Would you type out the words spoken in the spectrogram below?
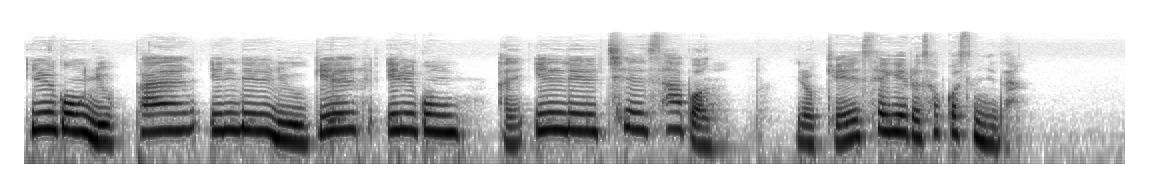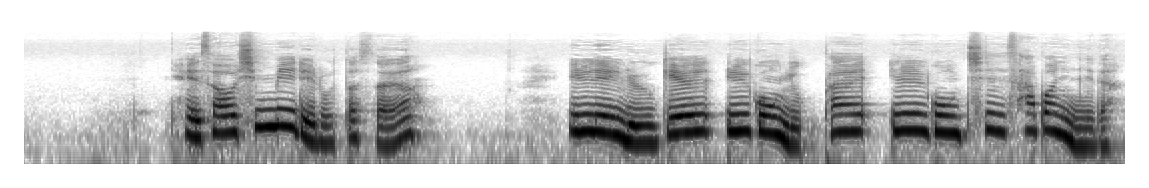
1068, 1161, 10, 아니 1174번 이렇게 세 개를 섞었습니다. 해서 10mm로 떴어요. 1161, 1068, 1074번입니다.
